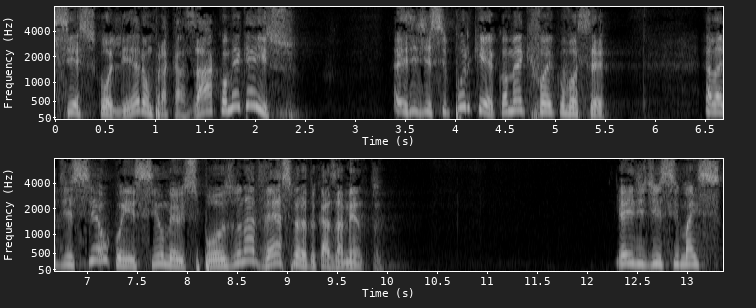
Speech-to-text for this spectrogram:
se escolheram para casar? Como é que é isso? Ele disse, por quê? Como é que foi com você? Ela disse, eu conheci o meu esposo na véspera do casamento. E aí ele disse, mas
